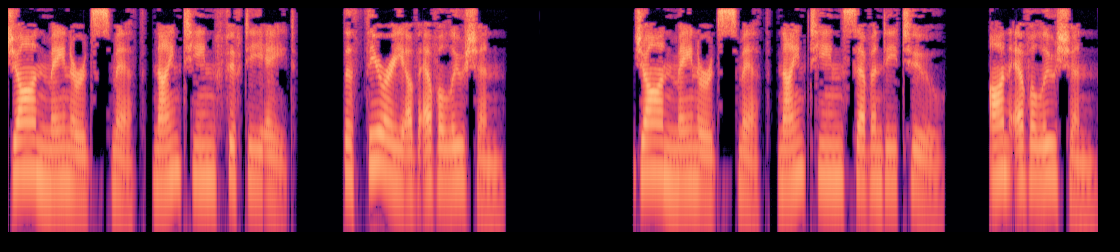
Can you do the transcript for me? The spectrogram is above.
John Maynard Smith 1958. The Theory of Evolution. John Maynard Smith 1972. On Evolution.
